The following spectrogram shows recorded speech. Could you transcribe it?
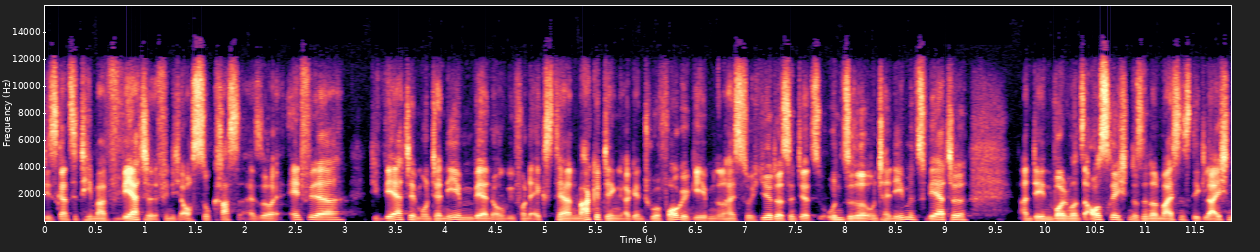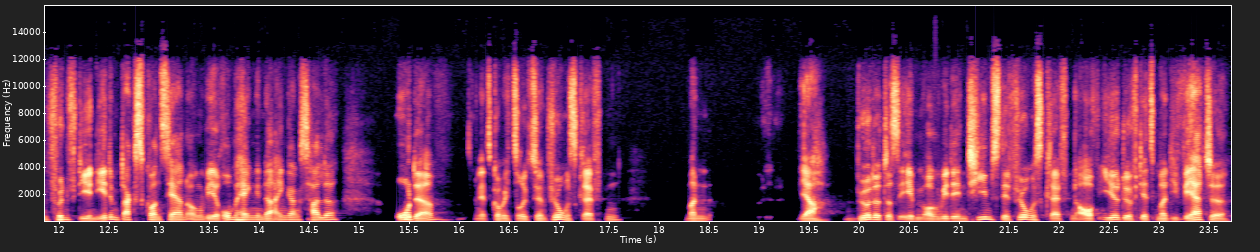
dieses ganze Thema Werte finde ich auch so krass. Also entweder die Werte im Unternehmen werden irgendwie von der externen Marketingagentur vorgegeben. Dann heißt so, hier, das sind jetzt unsere Unternehmenswerte, an denen wollen wir uns ausrichten. Das sind dann meistens die gleichen fünf, die in jedem DAX-Konzern irgendwie rumhängen in der Eingangshalle. Oder, und jetzt komme ich zurück zu den Führungskräften, man ja, bürdet das eben irgendwie den Teams, den Führungskräften auf. Ihr dürft jetzt mal die Werte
